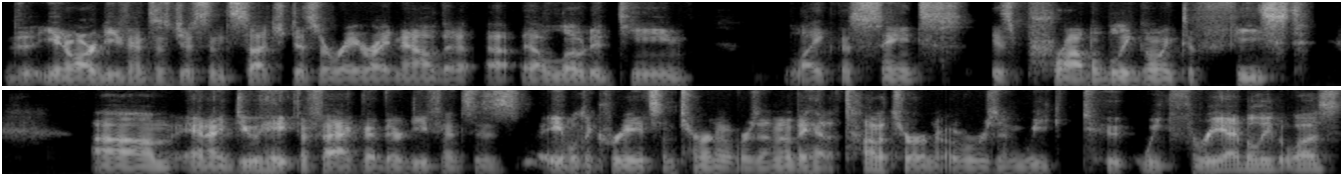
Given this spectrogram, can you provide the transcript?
the, you know, our defense is just in such disarray right now that a, a loaded team like the Saints is probably going to feast. Um, and I do hate the fact that their defense is able to create some turnovers. I know they had a ton of turnovers in week two, week three, I believe it was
